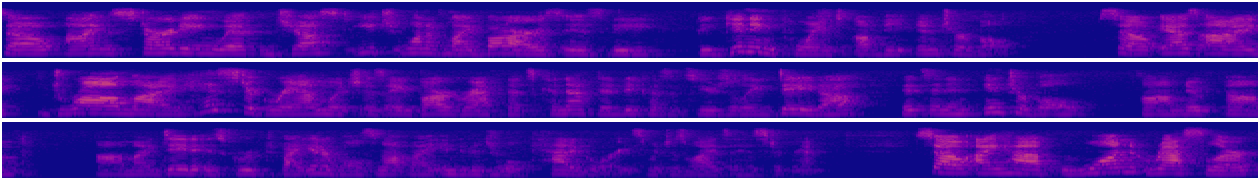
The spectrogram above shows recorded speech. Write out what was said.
So I'm starting with just each one of my bars is the beginning point of the interval. So as I draw my histogram, which is a bar graph that's connected because it's usually data, it's in an interval. Um, no, um, uh, my data is grouped by intervals, not by individual categories, which is why it's a histogram. So I have one wrestler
